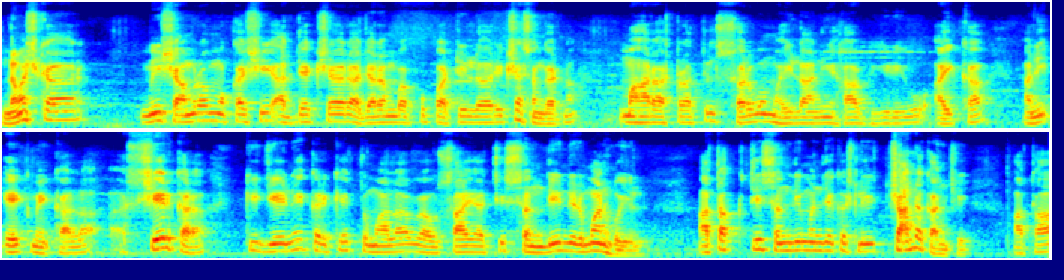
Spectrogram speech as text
नमस्कार. मी शामराव मोकाशी अध्यक्ष राजाराम बापू पाटील रिक्षा संघटना. महाराष्ट्रातील सर्व महिलांनी हा व्हिडिओ ऐका आणि एकमेकाला शेअर करा की जेणेकरके तुम्हाला व्यवसायाची संधी निर्माण होईल. आता ती संधी म्हणजे कसली? चालकांची. आता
